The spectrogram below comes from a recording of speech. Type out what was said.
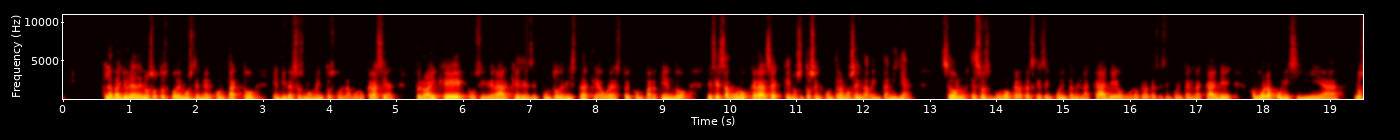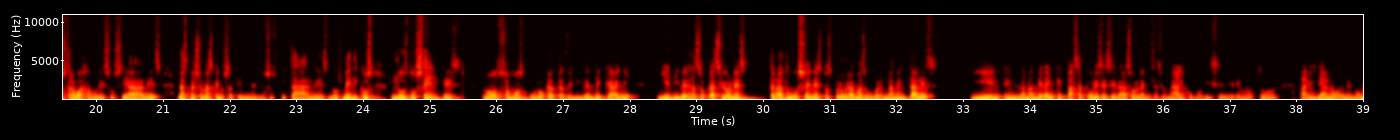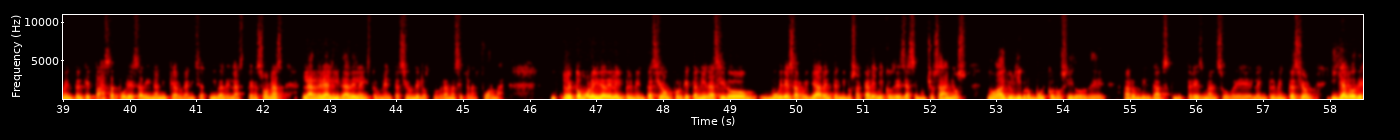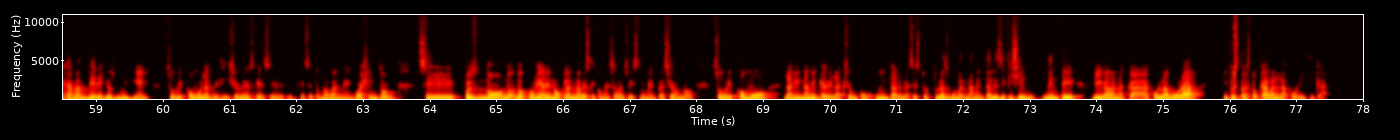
la mayoría de nosotros podemos tener contacto en diversos momentos con la burocracia, pero hay que considerar que desde el punto de vista que ahora estoy compartiendo, es esa burocracia que nosotros encontramos en la ventanilla. Son esos burócratas que se encuentran en la calle o burócratas que se encuentran en la calle, como la policía, los trabajadores sociales, las personas que nos atienden en los hospitales, los médicos, los docentes, ¿no? Somos burócratas de nivel de calle y en diversas ocasiones traducen estos programas gubernamentales y en, la manera en que pasa por ese sedazo organizacional, como dice el doctor Arillano, en el momento en que pasa por esa dinámica organizativa de las personas, la realidad de la instrumentación de los programas se transforma. Retomo la idea de la implementación porque también ha sido muy desarrollada en términos académicos desde hace muchos años, ¿no? Hay un libro muy conocido de Aaron Bildavsky y Pressman sobre la implementación y ya lo dejaban ver ellos muy bien sobre cómo las decisiones que se, que se tomaban en Washington se, pues no, no, no ocurrían en Oakland una vez que comenzaban su instrumentación, ¿no? Sobre cómo la dinámica de la acción conjunta de las estructuras gubernamentales difícilmente llegaban acá a colaborar y pues trastocaban la política.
